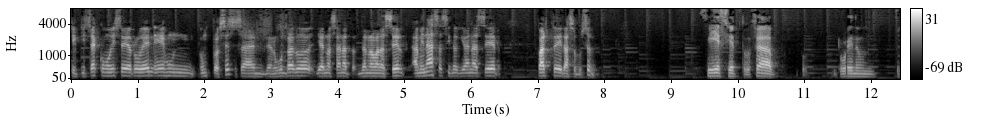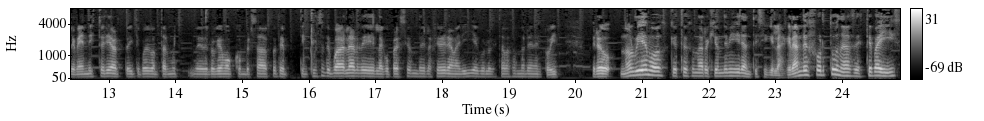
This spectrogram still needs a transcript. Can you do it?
que quizás, como dice Rubén, es un, un, proceso. O sea, en algún rato ya no, van a, ya no van a ser amenazas, sino que van a ser parte de la solución. Sí, es cierto. O sea, Rubén es un tremenda historia, ahí te puede contar mucho de lo que hemos conversado. Te, incluso te puedo hablar de la cooperación de la fiebre amarilla con lo que está pasando en el COVID. Pero no olvidemos que esta es una región de migrantes y que las grandes fortunas de este país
